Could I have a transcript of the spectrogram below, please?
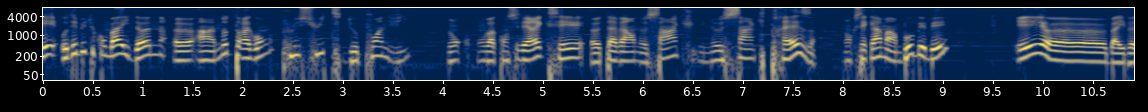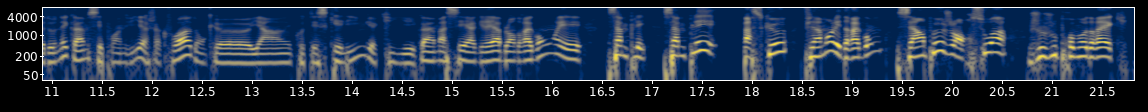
et au début du combat il donne euh, à un autre dragon plus 8 de points de vie. Donc on va considérer que c'est Taverne 5, une 5-13. Donc c'est quand même un beau bébé. Et euh, bah, il va donner quand même ses points de vie à chaque fois. Donc euh, il y a un côté scaling qui est quand même assez agréable en dragon. Et ça me plaît. Ça me plaît parce que finalement les dragons, c'est un peu genre soit je joue promo Drake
